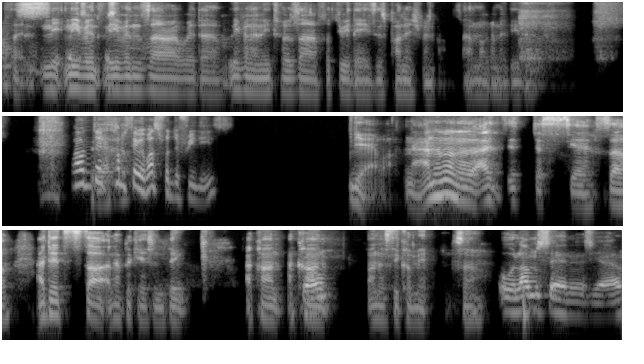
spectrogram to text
It's like leaving leaving Zara with uh, leaving Anita with Zara for three days is punishment. So I'm not gonna do that. Well, they come stay with us for the three days. Yeah, well, nah, no, no, no. I it just yeah. So I did start an application. Think I can't, I can't honestly commit. So all I'm saying is, yeah,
